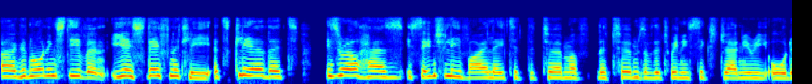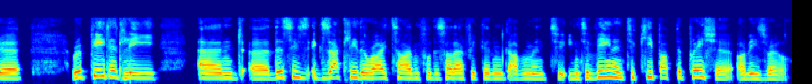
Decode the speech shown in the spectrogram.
Uh, good morning, Stephen. Yes, definitely. It's clear that Israel has essentially violated the term of the terms of the 26 January order repeatedly and uh, this is exactly the right time for the South African government to intervene and to keep up the pressure on Israel.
